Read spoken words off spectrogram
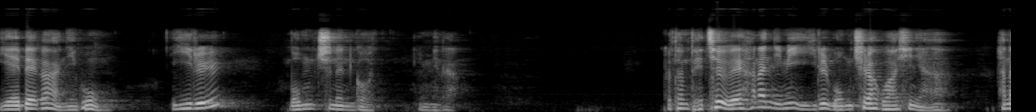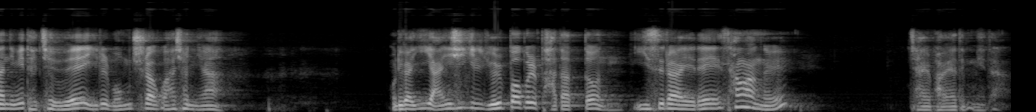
예배가 아니고 일을 멈추는 것입니다. 그렇다면 대체 왜 하나님이 일을 멈추라고 하시냐? 하나님이 대체 왜 일을 멈추라고 하셨냐? 우리가 이 안식일 율법을 받았던 이스라엘의 상황을 잘 봐야 됩니다.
